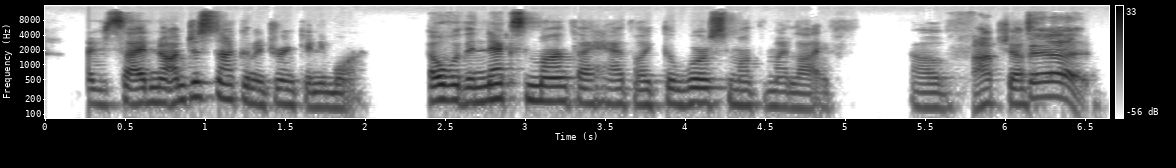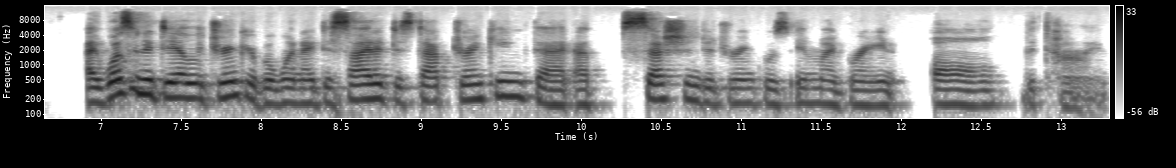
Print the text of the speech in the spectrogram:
I decided, no, I'm just not going to drink anymore. Over the next month, I had like the worst month of my life of I just bet. I wasn't a daily drinker, but when I decided to stop drinking, that obsession to drink was in my brain all the time.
